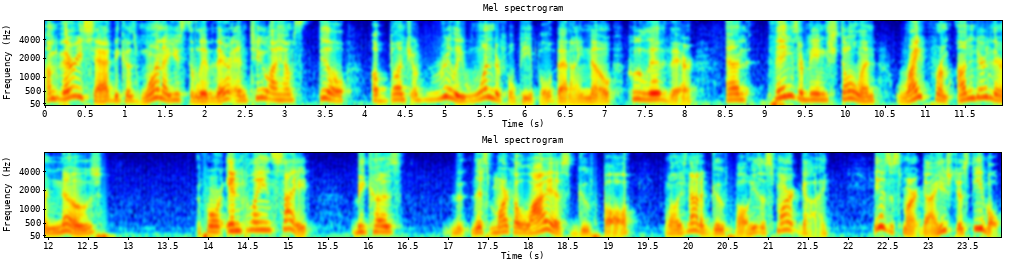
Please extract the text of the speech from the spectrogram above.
I'm very sad because one, I used to live there, and two, I have still a bunch of really wonderful people that I know who live there, and things are being stolen right from under their nose for in plain sight because th- this Mark Elias goofball, well, he's not a goofball, he's a smart guy. He is a smart guy, he's just evil.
